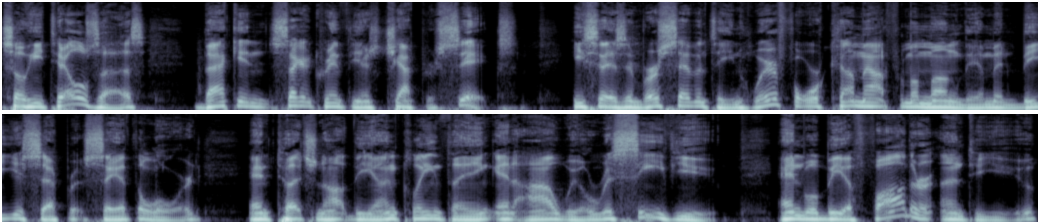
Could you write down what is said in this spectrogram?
So he tells us back in 2 Corinthians chapter 6, he says in verse 17, Wherefore come out from among them and be ye separate, saith the Lord, and touch not the unclean thing, and I will receive you, and will be a father unto you,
